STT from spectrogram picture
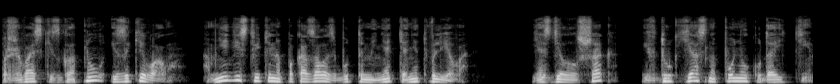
Пржевальский сглотнул и закивал. А мне действительно показалось, будто меня тянет влево. Я сделал шаг и вдруг ясно понял, куда идти.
